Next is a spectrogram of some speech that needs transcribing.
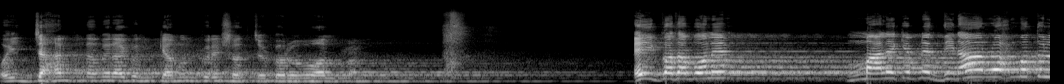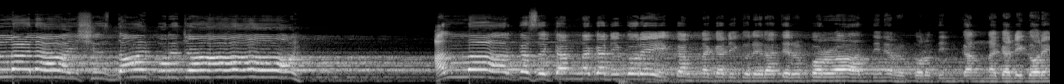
ওই জাহান নামের আগুন কেমন করে সহ্য করব আল্লাহ? এই কথা বলে মালিক ইবনে দিনার রহমতুল্লাহ আলাই সিজদায় পড়ে যায়। আল্লাহর কাছে কান্নাকাটি করে কান্নাকাটি করে রাতের পর রাত, দিনের পর দিন কান্নাকাটি করে।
